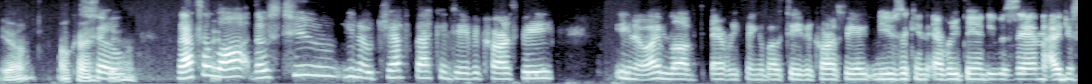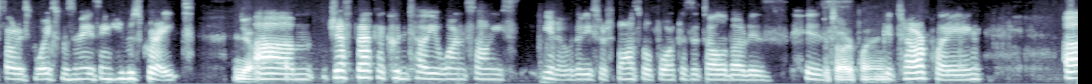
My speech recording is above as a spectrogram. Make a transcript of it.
Yeah. Okay. So- That's a lot. Those two, you know, Jeff Beck and David Crosby. You know, I loved everything about David Crosby, music in every band he was in. I just thought his voice was amazing. He was great. Yeah. Um, Jeff Beck, I couldn't tell you one song he's, you know, that he's responsible for because it's all about his his Guitar playing. guitar playing. Uh,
